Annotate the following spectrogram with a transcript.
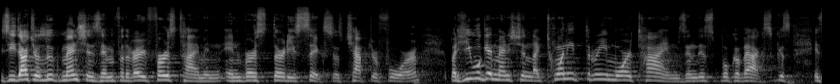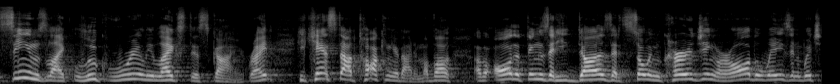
You see, Dr. Luke mentions him for the very first time in, in verse 36 of chapter 4, but he will get mentioned like 23 more times in this book of Acts because it seems like Luke really likes this guy, right? He can't stop talking about him, about, about all the things that he does that's so encouraging or all the ways in which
